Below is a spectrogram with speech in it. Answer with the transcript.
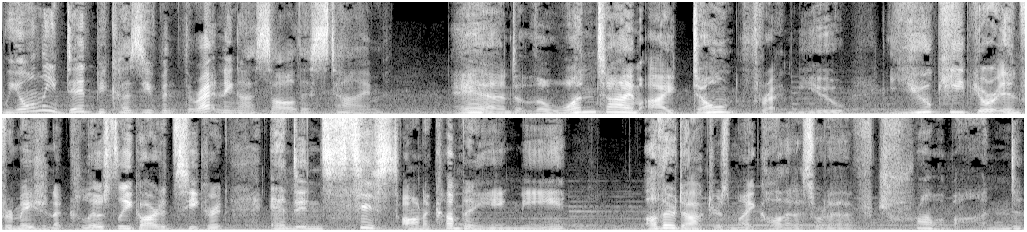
We only did because you've been threatening us all this time. And the one time I don't threaten you, you keep your information a closely guarded secret and insist on accompanying me. Other doctors might call that a sort of trauma bond.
